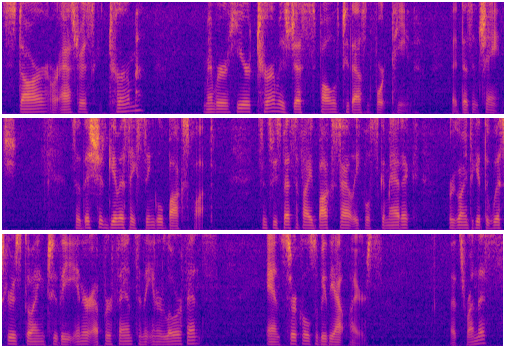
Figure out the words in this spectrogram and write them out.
star or asterisk term. Remember here, term is just fall of 2014. That doesn't change. So this should give us a single box plot. Since we specified box style equals schematic, we're going to get the whiskers going to the inner upper fence and the inner lower fence, and circles will be the outliers. Let's run this.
